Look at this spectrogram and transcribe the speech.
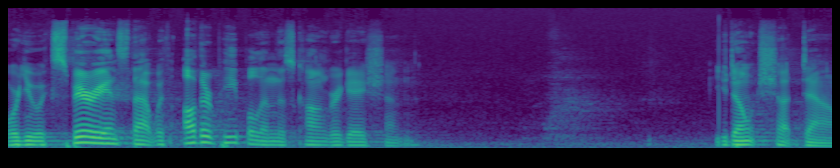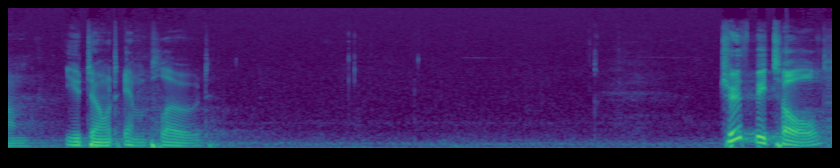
Or you experience that with other people in this congregation, you don't shut down, you don't implode. Truth be told,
